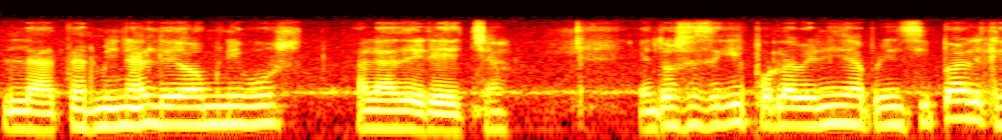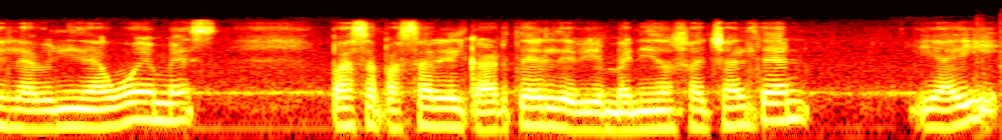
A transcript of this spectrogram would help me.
la terminal de ómnibus a la derecha. Entonces seguís por la avenida principal, que es la avenida Güemes, vas a pasar el cartel de Bienvenidos a Chaltén y ahí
